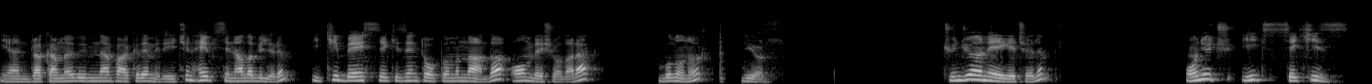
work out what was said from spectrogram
yani rakamları birbirinden farklı demediği için hepsini alabilirim. 2, 5, 8'in toplamından da 15 olarak bulunur diyoruz. Üçüncü örneğe geçelim. 13x8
